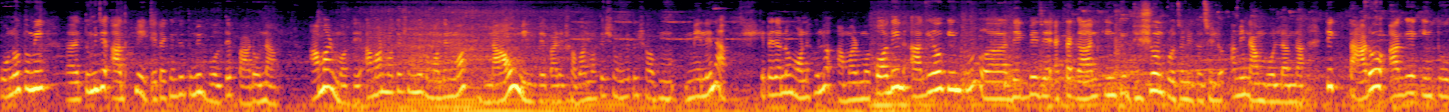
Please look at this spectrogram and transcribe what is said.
কোনো তুমি তুমি যে আধুনিক, এটা কিন্তু তুমি বলতে পারো না। আমার মতে, আমার মতের সঙ্গে তোমাদের মত নাও মিলতে পারে। সবার মতের সঙ্গে তো সব মেলে না। এটা যেন মনে হলো আমার মত। কদিন আগেও কিন্তু দেখবে যে একটা গান কিন্তু ভীষণ প্রচলিত ছিল। আমি নাম বললাম না। ঠিক তারও আগে কিন্তু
